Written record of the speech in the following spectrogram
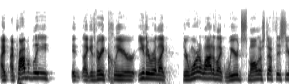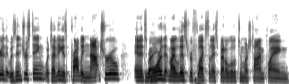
I I probably it like it's very clear either we're like there weren't a lot of like weird smaller stuff this year that was interesting, which I think is probably not true. And it's Right. more that my list reflects that I spent a little too much time playing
